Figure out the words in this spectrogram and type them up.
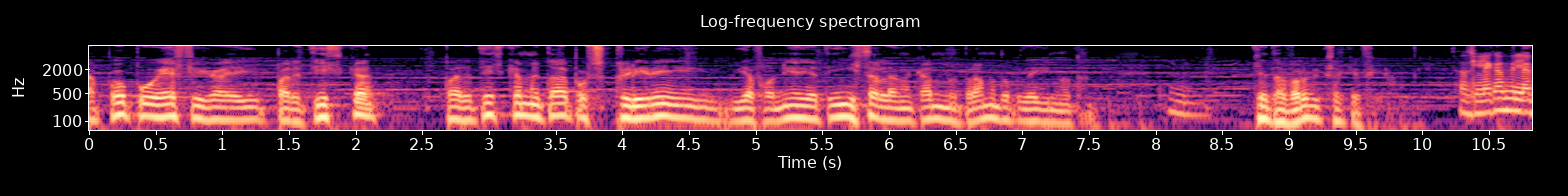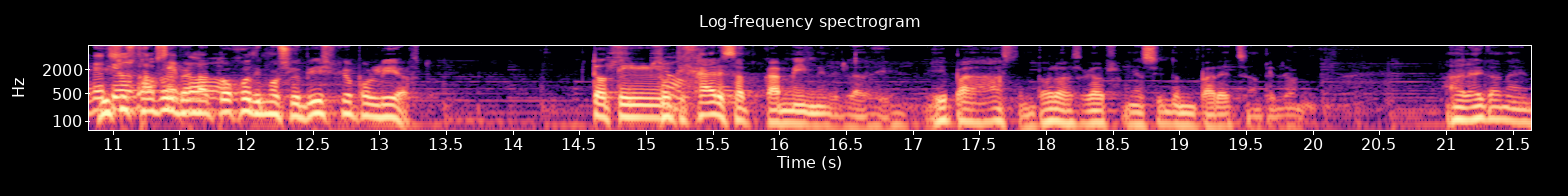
από όπου έφυγα ή παρετήθηκα, παρετήθηκα μετά από σκληρή διαφωνία γιατί ήθελα να κάνουμε πράγματα που δεν γινόταν. Και τα βρόντιξα και έφυγα. Σας λέγανε δηλαδή ότι Ίσως ως- θα ως έπρεπε εδώ- να το έχω δημοσιοποιήσει πιο πολύ αυτό. Το ότι... Το ότι χάρισα του καμίνι δηλαδή. Είπα, άστον τώρα, ας γράψω μια σύντομη παρέτηση να τελειώνουμε. Αλλά ήταν...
